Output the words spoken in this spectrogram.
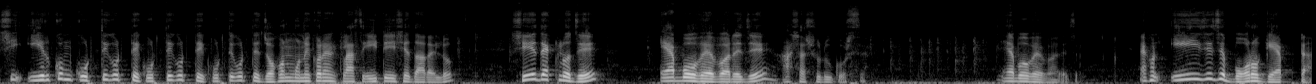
সে এরকম করতে করতে করতে করতে করতে করতে যখন মনে করেন ক্লাস এইটে এসে দাঁড়াইলো সে দেখল যে অ্যাবোভ অ্যাভারেজে আসা শুরু করছে। অ্যাবোভ অ্যাভারেজে এখন এই যে যে বড় গ্যাপটা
